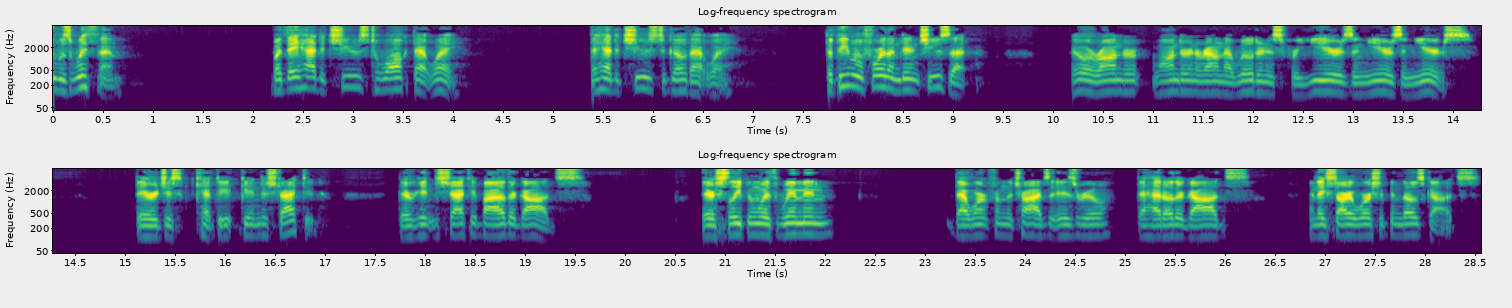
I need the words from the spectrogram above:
was with them. But they had to choose to walk that way. They had to choose to go that way. The people before them didn't choose that. They were wander, wandering around that wilderness for years and years and years. They were just kept getting distracted. They were getting distracted by other gods. They were sleeping with women that weren't from the tribes of Israel, that had other gods, and they started worshiping those gods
